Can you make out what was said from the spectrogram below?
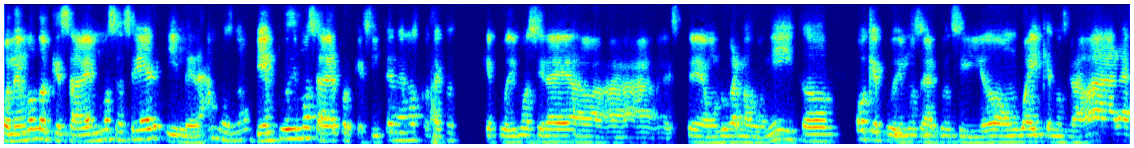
ponemos lo que sabemos hacer y le damos, ¿no? Bien pudimos saber, porque sí tenemos contactos, que pudimos ir a, a- a- este, a un lugar más bonito, o que pudimos haber conseguido a un güey que nos grabara.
